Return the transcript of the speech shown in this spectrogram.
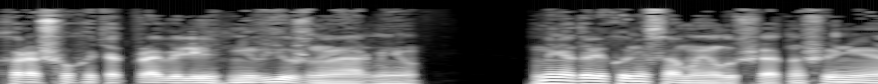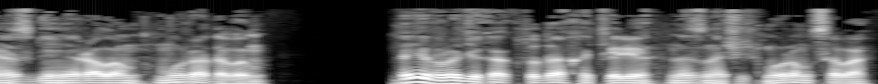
Хорошо хоть отправили не в Южную армию. У меня далеко не самые лучшие отношения с генералом Мурадовым, да и вроде как туда хотели назначить Муромцева.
